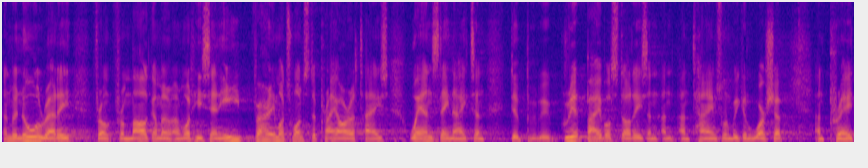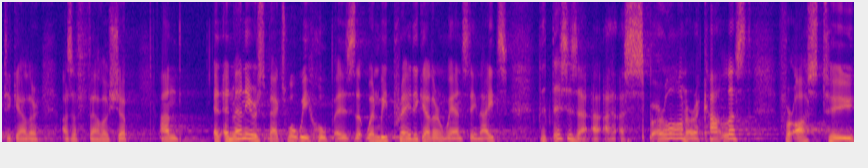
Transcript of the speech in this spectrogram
And we know already from, from Malcolm and, and what he's saying, he very much wants to prioritize Wednesday nights and great Bible studies and, and, and times when we can worship and pray together as a fellowship. And in, in, many respects, what we hope is that when we pray together on Wednesday nights, that this is a, a, a spur on or a catalyst for us to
